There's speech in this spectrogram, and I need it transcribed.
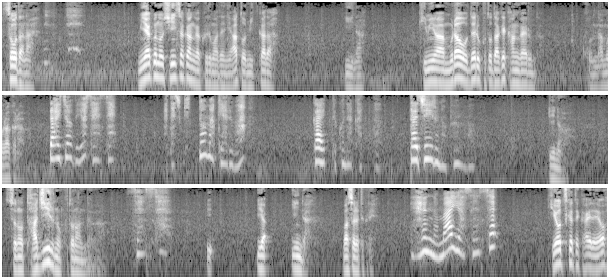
そうだな。都の審査官が来るまでにあと3日だ。いいな。君は村を出ることだけ考えるんだ。こんな村から大丈夫よ先生。私きっとうまくやるわ。帰ってこなかったタジールの分も。リナそのタジールのことなんだが。先生。いやいいんだ。忘れてくれ。変なマイヤー先生。気をつけて帰れよ。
